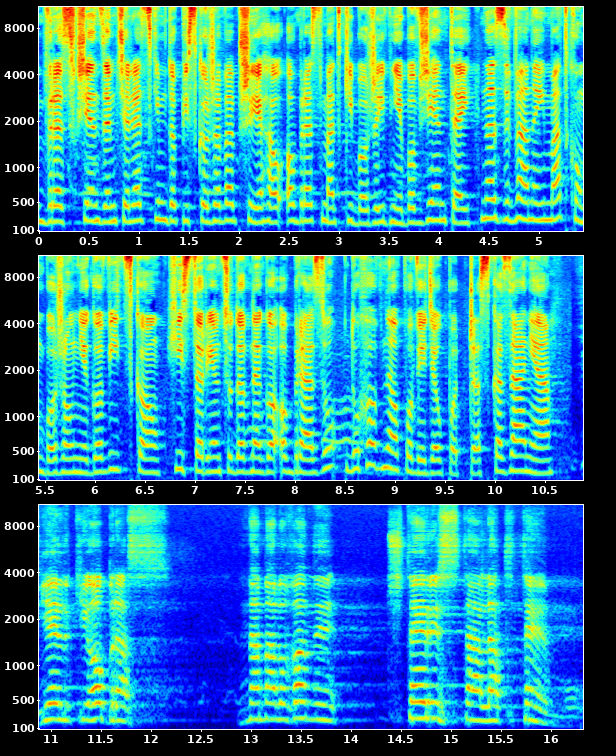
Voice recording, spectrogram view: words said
Wraz z księdzem Cieleckim do Piskorzowa przyjechał obraz Matki Bożej w niebo wziętej, nazywanej Matką Bożą Niegowicką. Historię cudownego obrazu duchowny opowiedział podczas kazania. wielki obraz namalowany 400 lat temu,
